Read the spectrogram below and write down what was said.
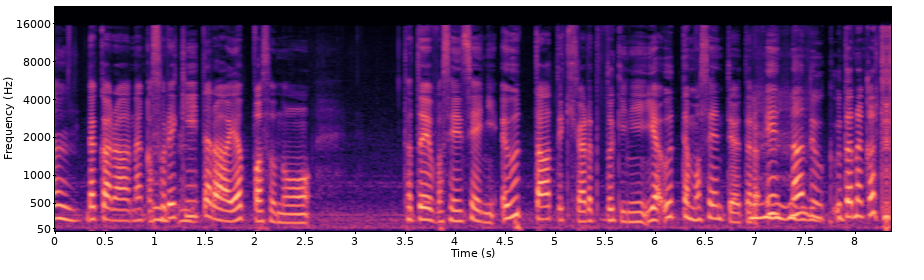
うんだからなんかそれ聞いたらやっぱその例えば先生に「え打った?」って聞かれた時に「いや打ってません」って言われたら「えなんで打たなかった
